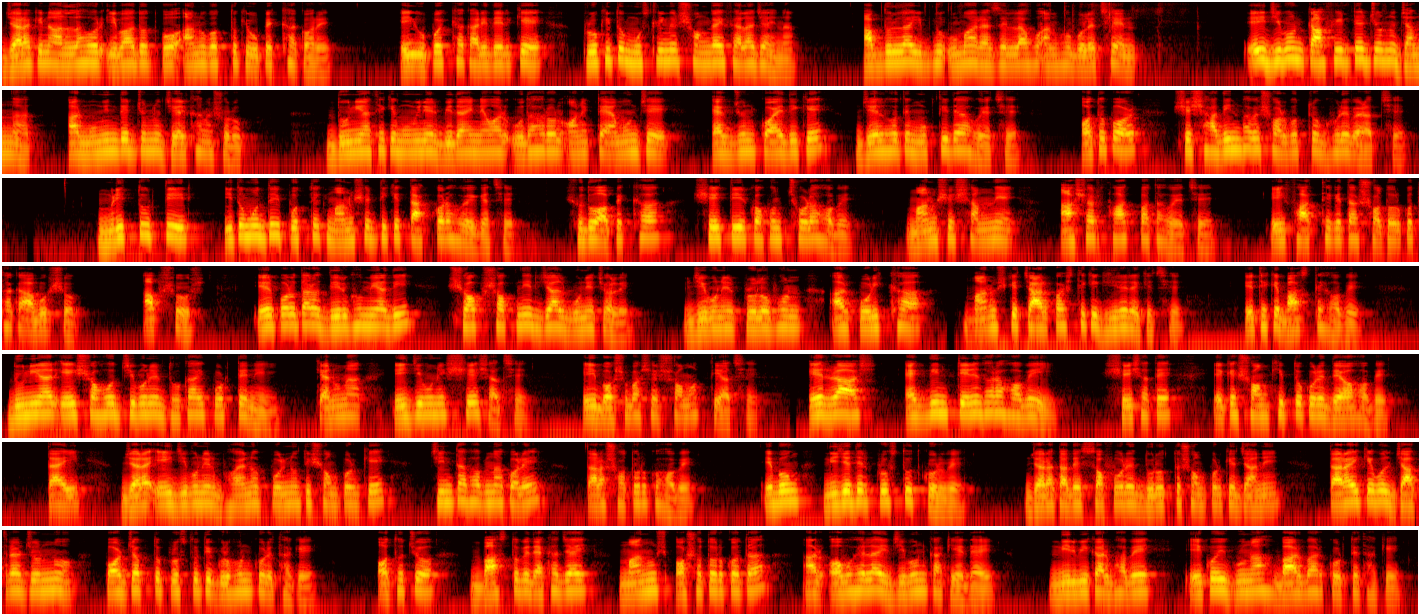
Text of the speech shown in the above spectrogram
যারা কিনা আল্লাহর ইবাদত ও আনুগত্যকে উপেক্ষা করে। এই উপেক্ষাকারীদেরকে প্রকৃত মুসলিমের সংজ্ঞায় ফেলা যায় না। আবদুল্লাহ ইবনু উমার রাজেল্লাহু আনহু বলেছেন, এই জীবন কাফিরদের জন্য জান্নাত আর মুমিনদের জন্য জেলখানা স্বরূপ। দুনিয়া থেকে মুমিনের বিদায় নেওয়ার উদাহরণ অনেকটা এমন যে, একজন কয়েদিকে জেল হতে মুক্তি দেওয়া হয়েছে, অতপর সে স্বাধীনভাবে সর্বত্র ঘুরে বেড়াচ্ছে। মৃত্যুর তীর ইতোমধ্যেই প্রত্যেক মানুষের দিকে তাক করা হয়ে গেছে। শুধু অপেক্ষা সেই তীর কখন ছোড়া হবে? মানুষের সামনে আশার ফাঁদ পাতা হয়েছে। এই ফাঁদ থেকে তার সতর্ক থাকা আবশ্যক। আফসোস, এরপরও তারও দীর্ঘমেয়াদী সব স্বপ্নের জাল বুনে চলে। জীবনের প্রলোভন আর পরীক্ষা মানুষকে চারপাশ থেকে ঘিরে রেখেছে। এ থেকে বাঁচতে হবে। দুনিয়ার এই সহজ জীবনের ধোকায় পড়তে নেই, কেননা এই জীবনের শেষ আছে, এই বসবাসের সমাপ্তি আছে। এর হ্রাস একদিন টেনে ধরা হবেই, সেই সাথে একে সংক্ষিপ্ত করে দেওয়া হবে। তাই যারা এই জীবনের ভয়ানক পরিণতি সম্পর্কে চিন্তা ভাবনা করে, তারা সতর্ক হবে এবং নিজেদের প্রস্তুত করবে। যারা তাদের সফরের দূরত্ব সম্পর্কে জানে, তারাই কেবল যাত্রার জন্য পর্যাপ্ত প্রস্তুতি গ্রহণ করে থাকে। অথচ বাস্তবে দেখা যায়, মানুষ অসতর্কতা আর অবহেলায় জীবন কাটিয়ে দেয়। নির্বিকারভাবে একই গুনাহ বারবার করতে থাকে।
